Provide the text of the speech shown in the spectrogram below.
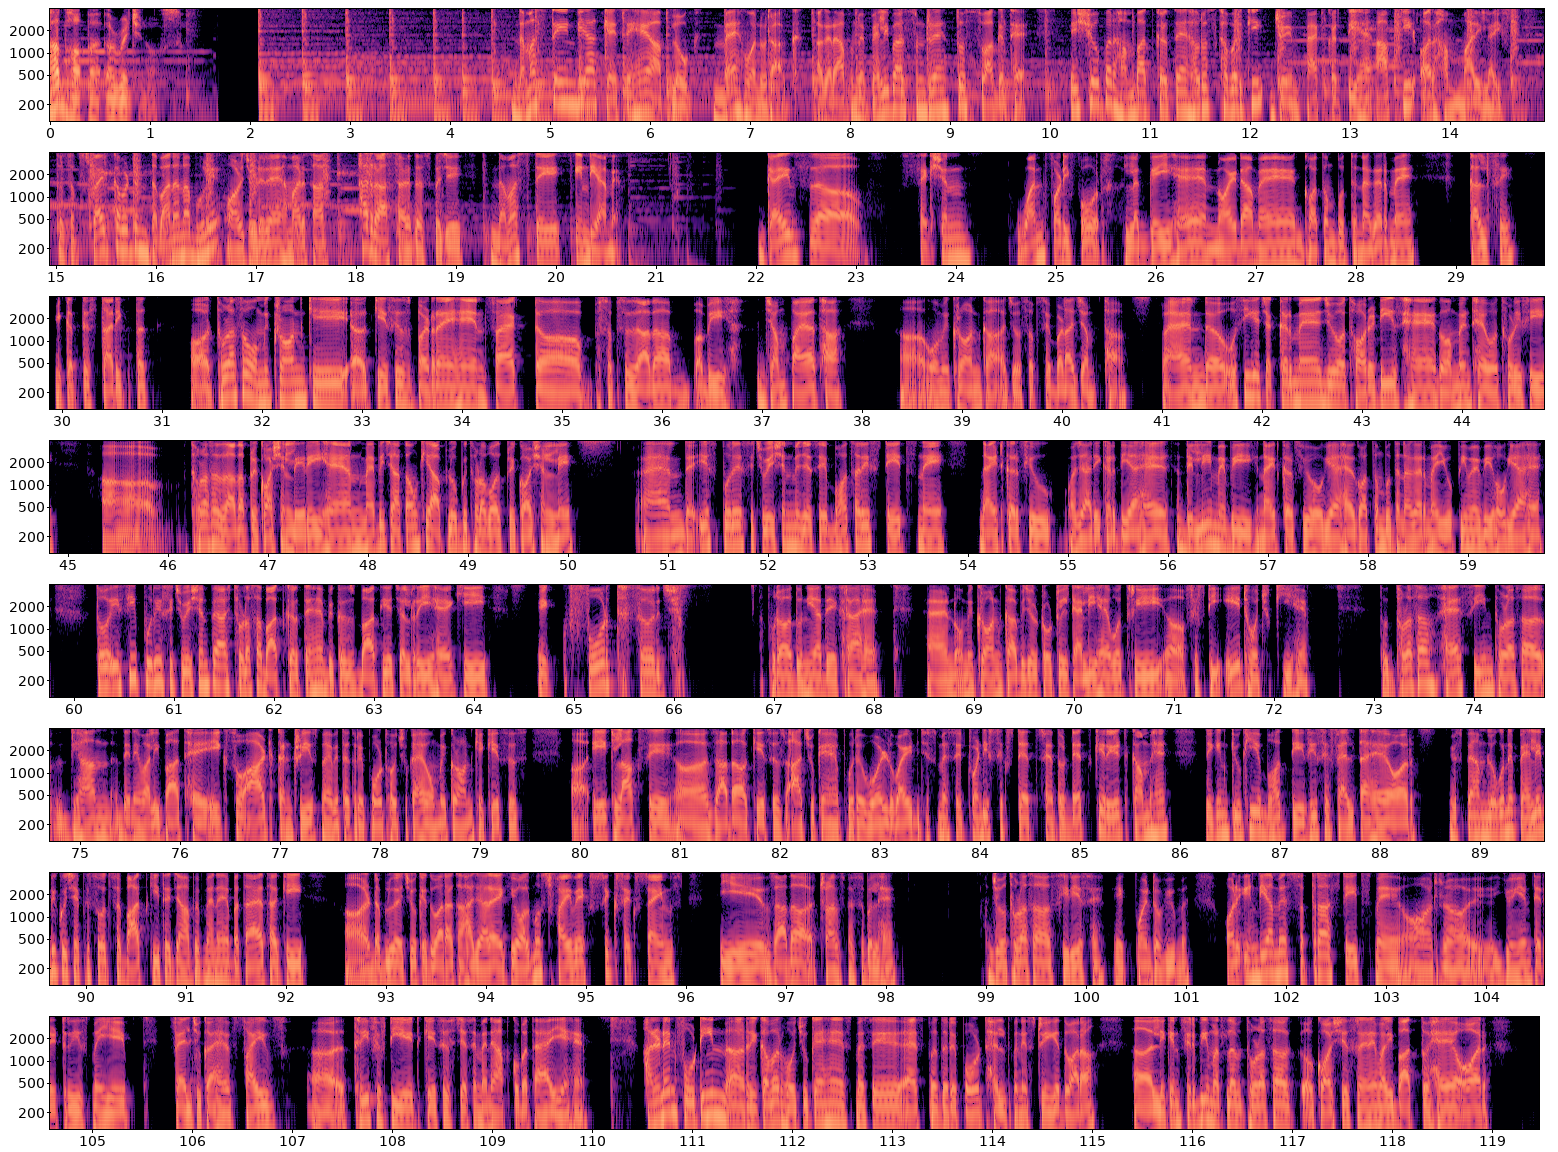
Hubhopper Originals. नमस्ते India, कैसे हैं आप लोग? मैं हूँ अनुराग। अगर आप हमें पहली बार सुन रहे हैं तो स्वागत है। इस शो पर हम बात करते हैं हर उस खबर की, जो इम्पैक्ट करती है आपकी और हमारी लाइफ तो सब्सक्राइब का बटन दबाना ना भूलें और जुड़े रहें हमारे साथ हर रात साढ़े दस बजे नमस्ते इंडिया में। गाइज़ सेक्शन 144 लग गई है नोएडा में गौतम बुद्ध नगर में, कल से। 31 तारीख तक। और थोड़ा सा ओमिक्रॉन के केसेस बढ़ रहे हैं। इनफैक्ट सबसे ज़्यादा अभी जंप आया था ओमिक्रॉन का, जो सबसे बड़ा जंप था। एंड उसी के चक्कर में जो अथॉरिटीज़ हैं गवर्नमेंट है, वो थोड़ी सी थोड़ा सा ज़्यादा प्रिकॉशन ले रही है। एंड मैं भी चाहता हूँ कि आप लोग भी थोड़ा बहुत प्रिकॉशन लें। एंड इस पूरे सिचुएशन में जैसे बहुत सारी स्टेट्स ने नाइट कर्फ्यू जारी कर दिया है। दिल्ली में भी नाइट कर्फ्यू हो गया है, गौतम बुद्ध नगर में यूपी में भी हो गया है। तो इसी पूरी सिचुएशन पे आज थोड़ा सा बात करते हैं बिकॉज़ बात ये चल रही है कि एक फोर्थ सर्ज पूरा दुनिया देख रहा है। एंड ओमिक्रॉन का भी जो टोटल टैली है वो थ्री फिफ्टी एट हो चुकी है। तो थोड़ा सा है सीन थोड़ा सा ध्यान देने वाली बात है। 108 कंट्रीज़ में अभी तक रिपोर्ट हो चुका है ओमिक्रॉन के केसेस एक लाख से ज़्यादा केसेस आ चुके हैं पूरे वर्ल्ड वाइड जिसमें से 26 डेथ्स हैं। तो डेथ के रेट कम है, लेकिन क्योंकि ये बहुत तेज़ी से फैलता है और इस पर हम लोगों ने पहले भी कुछ एपिसोड्स पे बात की थे, जहाँ पे मैंने बताया था कि डब्ल्यू एच ओ के द्वारा कहा जा रहा है कि almost five x six x times ये ज़्यादा ट्रांसमिसिबल है, जो थोड़ा सा सीरियस है एक पॉइंट ऑफ़ व्यू में। और इंडिया में सत्रह स्टेट्स में और यूनियन टेरिटरीज में ये फैल चुका है। Five three fifty eight cases जैसे मैंने आपको बताया ये हैं। हंड्रेड एंड फोर्टीन रिकवर हो चुके हैं इसमें से as per the report health ministry के द्वारा। Uh, लेकिन फिर भी मतलब थोड़ा सा कॉशियस रहने वाली बात तो है और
